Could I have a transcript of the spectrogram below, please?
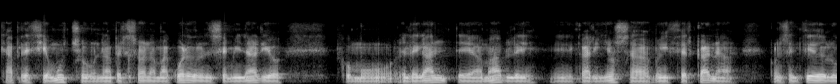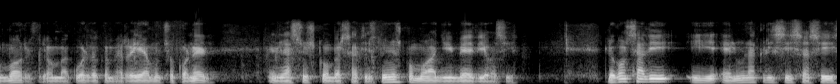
que aprecio mucho, una persona, me acuerdo en el seminario, como elegante, amable, eh, cariñosa, muy cercana, con sentido del humor. Yo me acuerdo que me reía mucho con él en las sus conversaciones. Tuvimos como año y medio así. Luego salí y en una crisis así,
